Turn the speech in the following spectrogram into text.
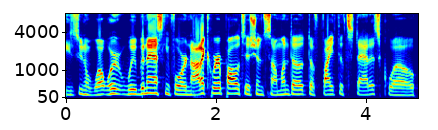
he's, you know, what we're we've been asking for, not a career politician, someone to to fight the status quo.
